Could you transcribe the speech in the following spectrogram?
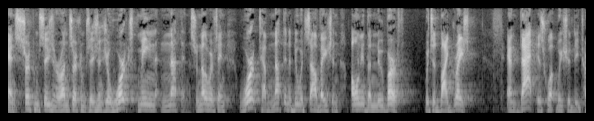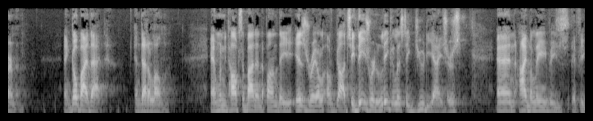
and circumcision or uncircumcision, your works mean nothing. So, in other words, saying works have nothing to do with salvation, only the new birth, which is by grace. And that is what we should determine. And go by that and that alone. And when he talks about it upon the Israel of God, see, these were legalistic Judaizers. And I believe he's, if you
